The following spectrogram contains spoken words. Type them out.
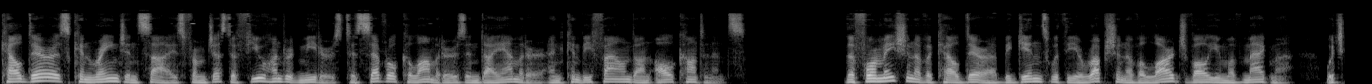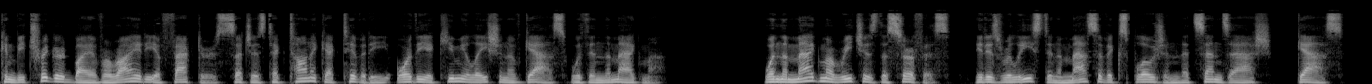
Calderas can range in size from just a few hundred meters to several kilometers in diameter and can be found on all continents. The formation of a caldera begins with the eruption of a large volume of magma, which can be triggered by a variety of factors such as tectonic activity or the accumulation of gas within the magma. When the magma reaches the surface, it is released in a massive explosion that sends ash, gas,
